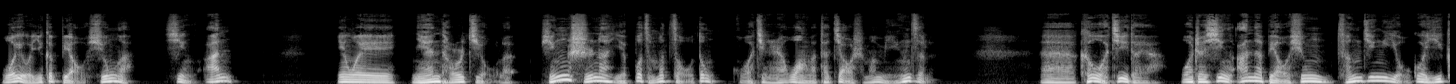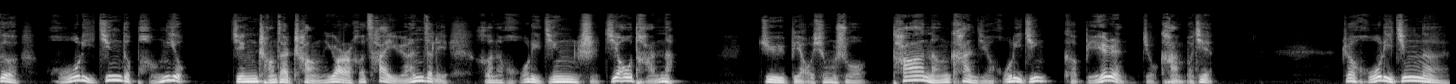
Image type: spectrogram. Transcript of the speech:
我有一个表兄啊，姓安，因为年头久了，平时呢也不怎么走动，我竟然忘了他叫什么名字了。呃，可我记得呀，我这姓安的表兄曾经有过一个狐狸精的朋友，经常在场院和菜园子里和那狐狸精是交谈呢。据表兄说，他能看见狐狸精，可别人就看不见。这狐狸精呢，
